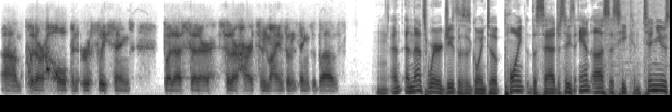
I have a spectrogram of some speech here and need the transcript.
um, put our hope in earthly things, but uh, set our set our hearts and minds on things above. Mm, and, and that's where Jesus is going to point the Sadducees and us as he continues.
